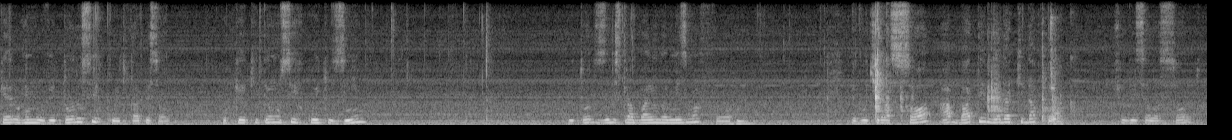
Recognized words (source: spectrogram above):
quero remover todo o circuito, tá pessoal? Porque aqui tem um circuitozinho e todos eles trabalham da mesma forma. Eu vou tirar só a bateria daqui da placa. Deixa eu ver se ela solta.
